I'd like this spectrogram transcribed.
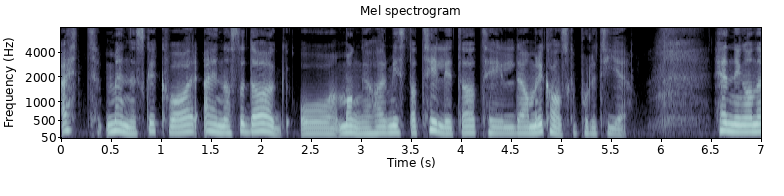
ett menneske hver eneste dag, og mange har mista tilliten til det amerikanske politiet. Hendelsene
